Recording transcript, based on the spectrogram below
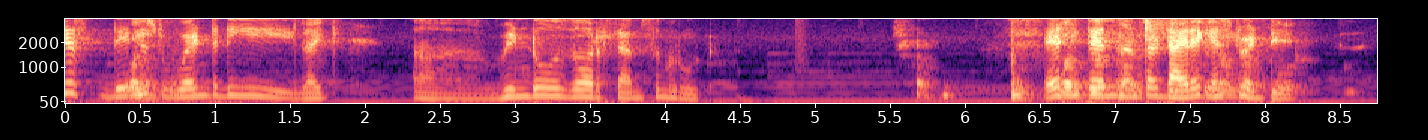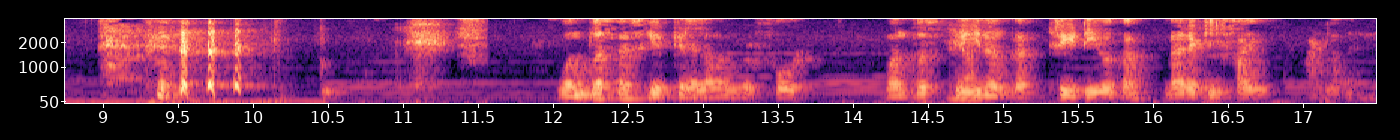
just they One- just went the like uh, Windows or Samsung route. S10 OnePlus has नंतर skipped direct the S number twenty four. वन प्लसने स्किप केलेला नंबर फोर वन प्लस थ्री नंतर थ्री टी होता डायरेक्टली फाईव्ह आणला त्यांनी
